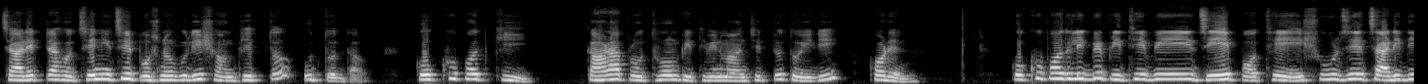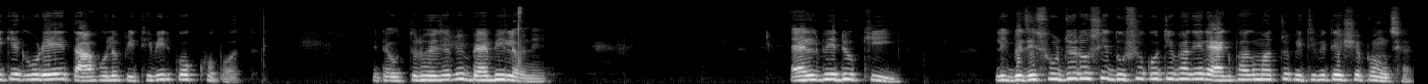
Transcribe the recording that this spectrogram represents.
চারেরটা হচ্ছে নিচের প্রশ্নগুলি সংক্ষিপ্ত উত্তর দাও। কক্ষপথ কি? কারা প্রথম পৃথিবীর মানচিত্র তৈরি করেন? কক্ষপথ লিখবে, পৃথিবী যে পথে সূর্যের চারিদিকে ঘোরে, তা হলো পৃথিবীর কক্ষপথ। এটা উত্তর হয়ে যাবে ব্যাবিলনে। অ্যালবেডো কি? লিখবে যে, সূর্যরশ্মি দুশো কোটি ভাগের এক ভাগ মাত্র পৃথিবীতে এসে পৌঁছায়।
